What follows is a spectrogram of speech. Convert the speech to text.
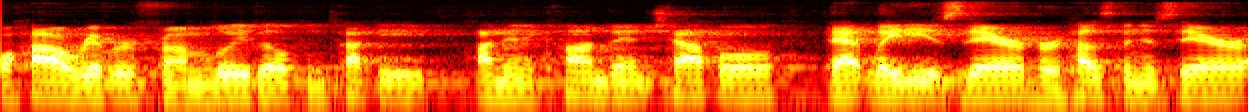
Ohio River from Louisville, Kentucky. I'm in a convent chapel that lady is there, her husband is there,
